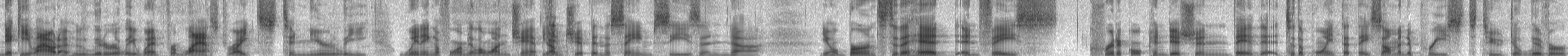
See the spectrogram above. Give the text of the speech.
Niki Lauda, who literally went from last rites to nearly winning a Formula One championship in the same season. Uh, you know, burns to the head and face, critical condition, they, they- to the point that they summoned a priest to deliver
